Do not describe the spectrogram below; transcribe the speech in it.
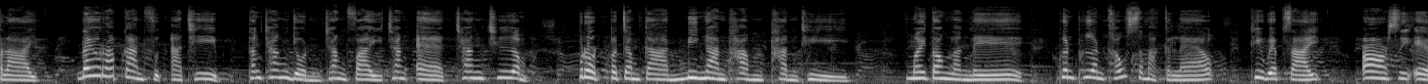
ปลาย ได้รับการฝึกอาชีพ ทั้งช่างยนต์ ช่างไฟ ช่างแอร์ช่างเชื่อม ปลดประจำการมีงานทำทันที ไม่ต้องลังเล เพื่อนๆเขาสมัครกันแล้ว ที่เว็บไซต์ rcm.rta.mi.th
